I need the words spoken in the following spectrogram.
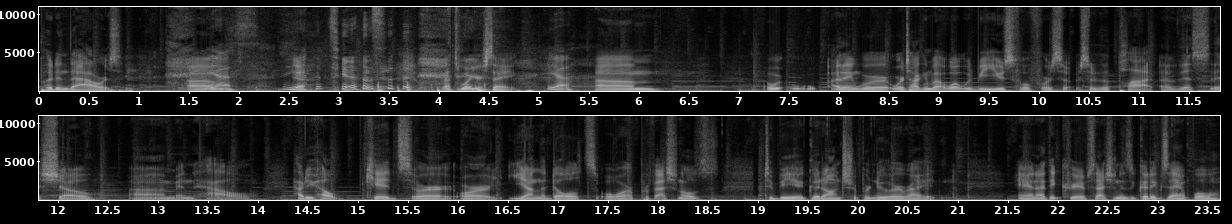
Put in the hours. Um, yes. Yeah. Yes. Yes. That's what you're saying. Yeah. Um, I think we're we're talking about what would be useful for so, sort of the plot of this this show, um, and how how do you help kids or or young adults or professionals to be a good entrepreneur, right? And I think Creative Session is a good example.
